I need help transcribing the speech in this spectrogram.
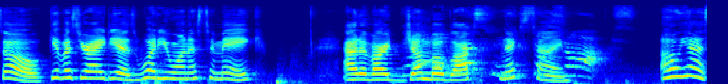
So give us your ideas. What do you want us to make out of our jumbo blocks next time? Oh, yes.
